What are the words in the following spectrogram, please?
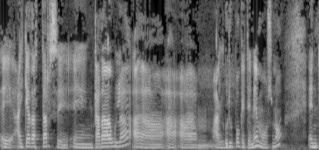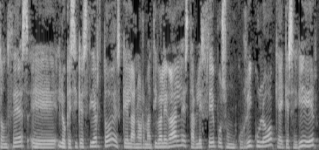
eh, hay que adaptarse en cada aula al grupo que tenemos, ¿no? Entonces, eh, lo que sí que es cierto es que la normativa legal establece pues un currículo que hay que seguir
